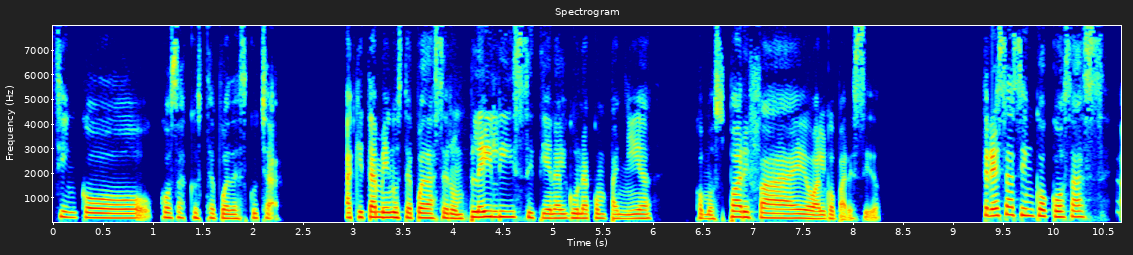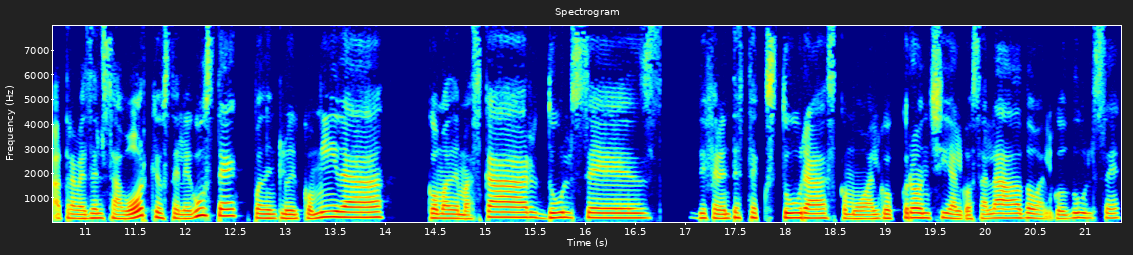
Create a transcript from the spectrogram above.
cinco cosas que usted puede escuchar. Aquí también usted puede hacer un playlist si tiene alguna compañía como Spotify o algo parecido. Tres a cinco cosas a través del sabor que a usted le guste. Puede incluir comida, goma de mascar, dulces, diferentes texturas como algo crunchy, algo salado, algo dulce,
